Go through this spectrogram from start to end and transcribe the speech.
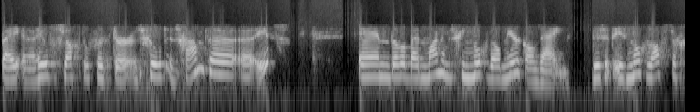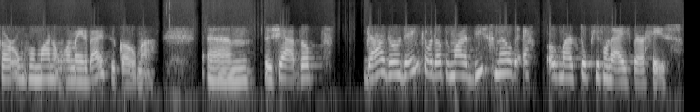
bij heel veel slachtoffers er een schuld en schaamte is. En dat het bij mannen misschien nog wel meer kan zijn. Dus het is nog lastiger om voor mannen om ermee naar buiten te komen. Um, dus ja, dat, daardoor denken we dat de mannen die melden echt ook maar het topje van de ijsberg is.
